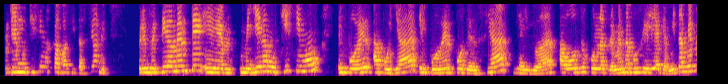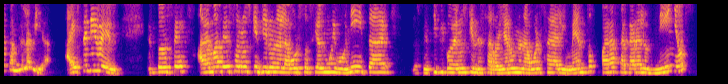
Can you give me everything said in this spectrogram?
porque hay muchísimas capacitaciones pero efectivamente eh, me llena muchísimo el poder apoyar, el poder potenciar y ayudar a otros con una tremenda posibilidad que a mí también me cambió la vida, a ese nivel. Entonces, además de eso, Nuskin tiene una labor social muy bonita. Los científicos de Nuskin desarrollaron una bolsa de alimentos para sacar a los niños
